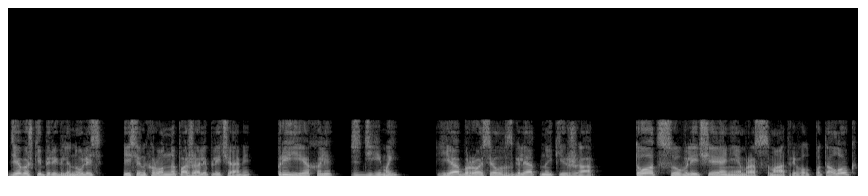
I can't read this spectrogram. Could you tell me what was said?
Девушки переглянулись и синхронно пожали плечами. «Приехали. С Димой?» Я бросил взгляд на Кижа. Тот с увлечением рассматривал потолок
